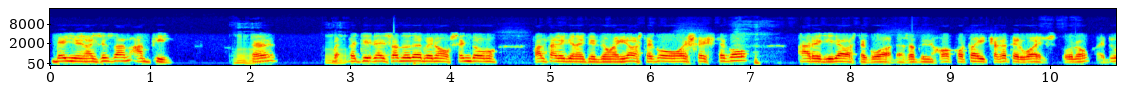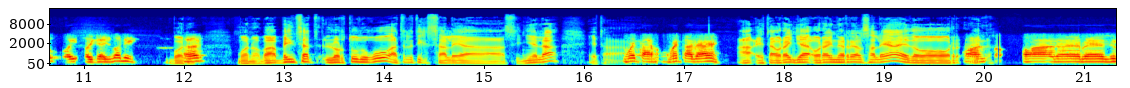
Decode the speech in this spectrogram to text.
behin naiz izan anti. Uh-huh. Eh? Be- Uh-huh. Beti nahi izan dute, beno, zendo falta egiten nahi dut, irabazteko, esgeizteko, arek irabaztekoa, eta esaten joa, korta itxaketerua ez. Bueno, haitu, oi, oi da izbani. Bueno, Eh? Bueno, ba, behintzat lortu dugu atletik zalea zinela, eta... Huetan, huetan, eh? Ah, eta orain ja, orain erreal zalea edo... Oan, oan, hemen,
